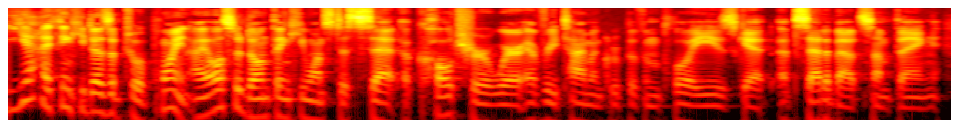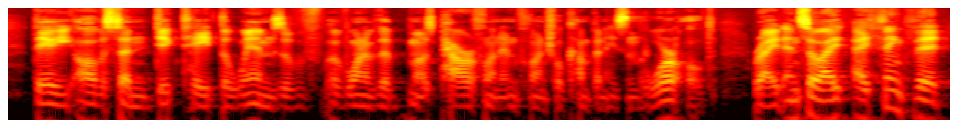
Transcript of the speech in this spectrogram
Yeah, I think he does up to a point. I also don't think he wants to set a culture where every time a group of employees get upset about something, they all of a sudden dictate the whims of, of one of the most powerful and influential companies in the world, right? And so I, I think that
